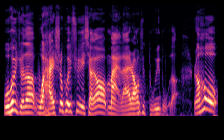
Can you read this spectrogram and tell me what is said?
我会觉得我还是会去想要买来，然后去读一读的。然后。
